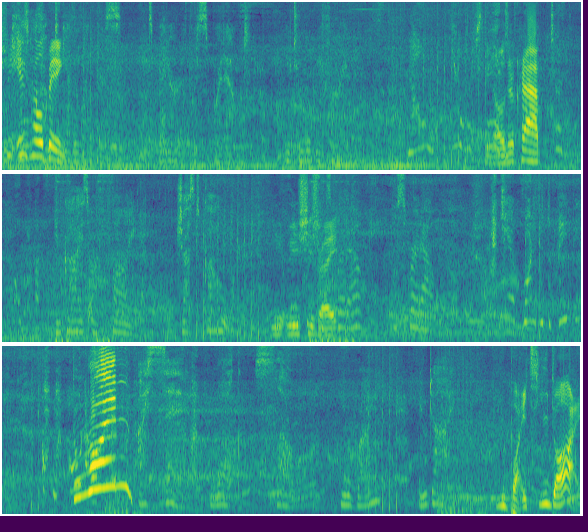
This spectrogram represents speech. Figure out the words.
She We is helping. Come together like this. It's better if we spread out. You two will be fine. No, you don't understand. Knows her crap. Just help us. You guys are fine. Just go. You- you- she's right. Spread out. We'll spread out. I can't run with the baby. Oh my Don't run! I said walk slow. You run, you die. You bite, you die.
